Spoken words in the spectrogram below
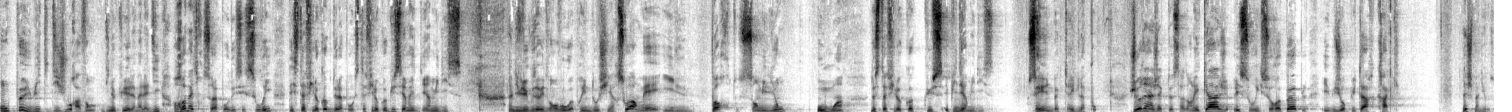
On peut, 8-10 jours avant d'inoculer la maladie, remettre sur la peau de ces souris des staphylocoques de la peau, Staphylococcus hermidis. L'individu que vous avez devant vous a pris une douche hier soir, mais il porte 100 millions au moins de Staphylococcus epidermidis. C'est une bactérie de la peau. Je réinjecte ça dans les cages, les souris se repeuplent et 8 jours plus tard, crac, leishmaniose.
